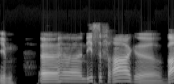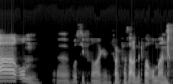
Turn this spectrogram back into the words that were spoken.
eben. Äh, nächste Frage. Warum? Äh, wo ist die Frage? Die fangen fast alle mit Warum an.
